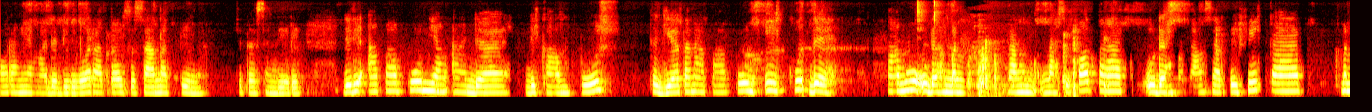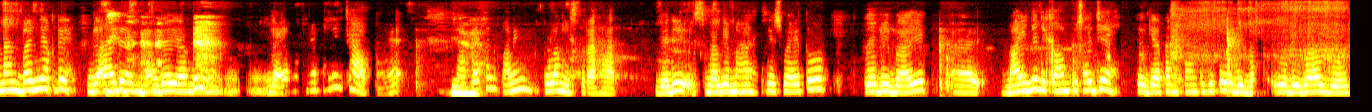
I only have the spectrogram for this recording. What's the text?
orang yang ada di luar atau sesama tim kita sendiri. Jadi apa pun yang ada di kampus kegiatan apa pun ikut deh. Kamu udah menang nasi kotak udah menang sertifikat menang banyak deh. Nggak ada nggak ada yang nggak enaknya. Paling capek. Iya. capek kan paling pulang istirahat. Jadi sebagai mahasiswa itu lebih baik eh, mainnya di kampus aja. Kegiatan kampus itu lebih lebih bagus.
